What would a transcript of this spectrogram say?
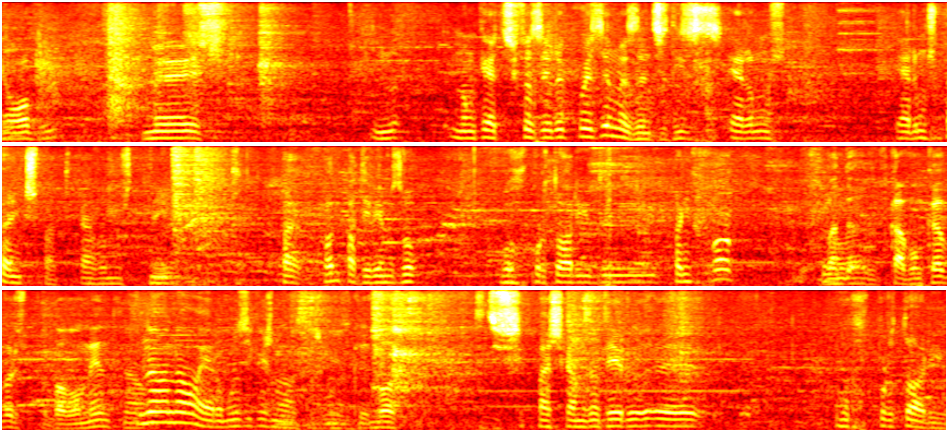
é, óbvio, mas não quer desfazer a coisa, mas antes disso éramos, éramos punks, pá, tocávamos, pá, pronto, pá, tivemos o, o repertório de punk rock. Banda, tocavam covers, provavelmente, não? Não, não, eram músicas nossas. Música rock. Pá, chegámos a ter eh, um repertório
